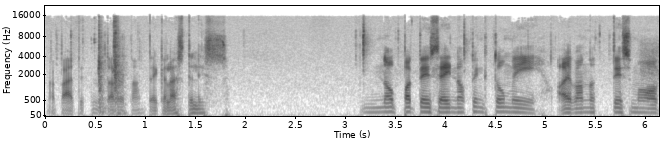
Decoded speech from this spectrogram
Mä päätin, että me tarvitaan tekelästä lisää. No, but they say nothing to me. I want this mod.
